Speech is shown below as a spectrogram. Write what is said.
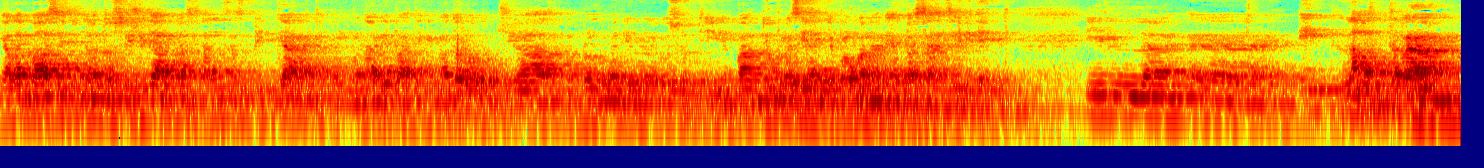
alla base di una tossicità abbastanza spiccata, polmonare, epatica, ematologica, asma, broncopatia sottile, neoplasia anche polmonare abbastanza evidente. Eh, l'altra,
